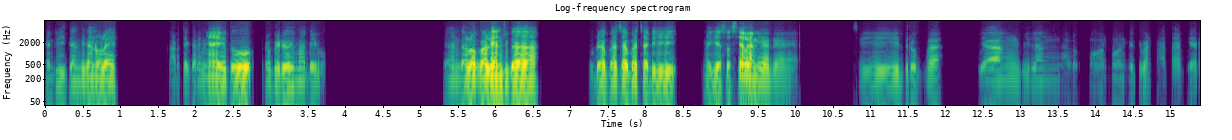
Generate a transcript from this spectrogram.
dan digantikan oleh caretakernya yaitu Roberto Di Matteo. Dan kalau kalian juga udah baca-baca di media sosial kan ya ada si Drogba yang bilang kalau mohon-mohon kejuan mata biar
